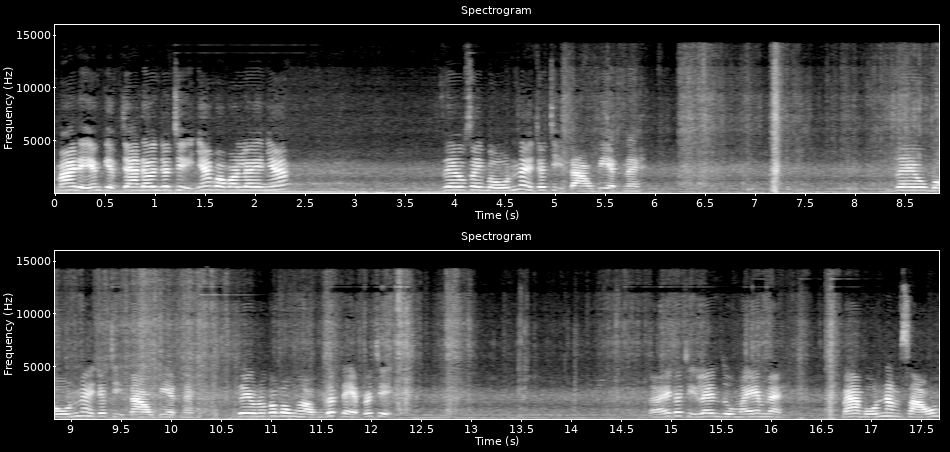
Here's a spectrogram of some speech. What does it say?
Mai để em kiểm tra đơn cho chị nhé bao ba lê nhé rêu dây 4 này cho chị Tào Việt này. Rêu 4 này cho chị Tào Việt này. Rêu nó có bông hồng rất đẹp các chị đấy, các chị lên dùm em này. 3 4 5 6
